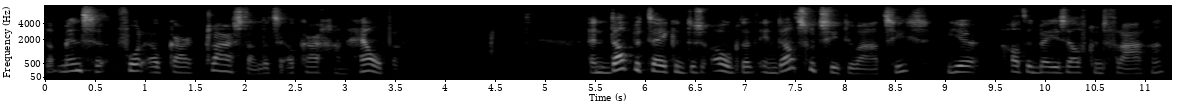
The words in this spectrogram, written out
dat mensen voor elkaar klaarstaan, dat ze elkaar gaan helpen. En dat betekent dus ook dat in dat soort situaties je altijd bij jezelf kunt vragen:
